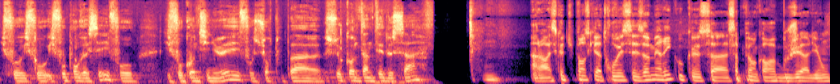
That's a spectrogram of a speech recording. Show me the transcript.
Il faut, progresser, il faut, continuer, il faut surtout pas se contenter de ça. Mmh. Alors, est-ce que tu penses qu'il a trouvé ses hommes, Eric, ou que ça, ça peut encore bouger à Lyon?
